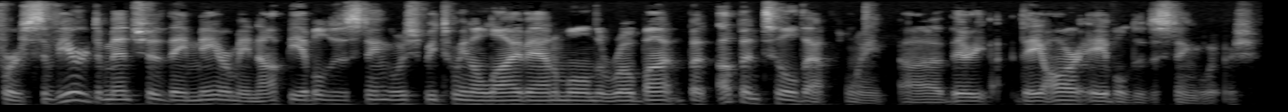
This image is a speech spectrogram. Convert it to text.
for severe dementia, they may or may not be able to distinguish between a live animal and the robot, but up until that point, uh, they they are able to distinguish.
